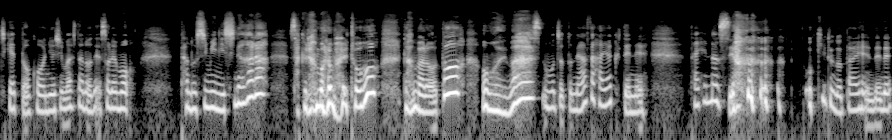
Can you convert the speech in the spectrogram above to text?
チケットを購入しましたので、それも楽しみにしながら、さくらんぼのバイトを頑張ろうと思います。もうちょっとね、朝早くてね、大変なんですよ。起きるの大変でね、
